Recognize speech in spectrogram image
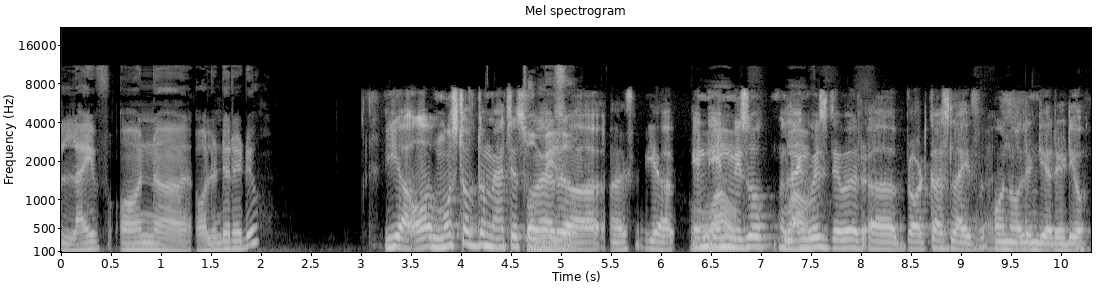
live on uh, All India Radio. Yeah, all most of the matches For were uh, uh, yeah in Wow. in Mizo Wow. language they were uh, broadcast live on All India Radio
